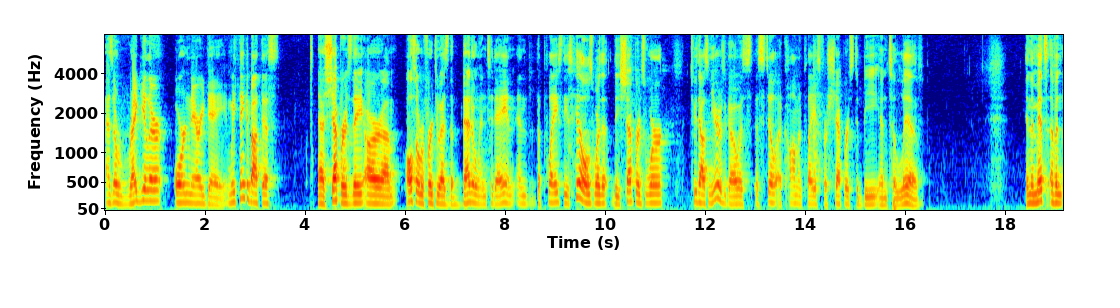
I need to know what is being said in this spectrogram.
As a regular, ordinary day. And we think about this as shepherds, they are um, also referred to as the Bedouin today. And, and the place, these hills where the, the shepherds were 2,000 years ago, is, is still a common place for shepherds to be and to live. In the midst of an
